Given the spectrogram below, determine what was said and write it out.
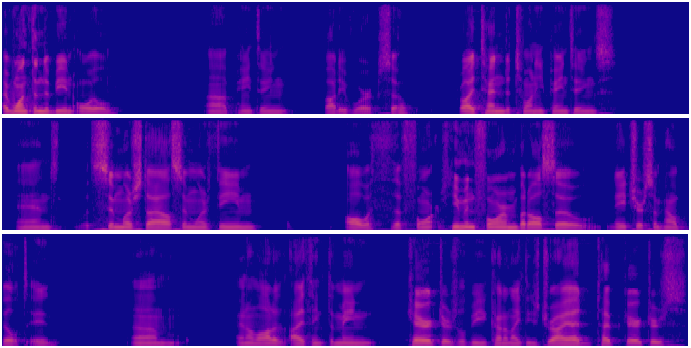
I want them to be an oil uh, painting body of work. So probably 10 to 20 paintings and with similar style, similar theme, all with the form, human form, but also nature somehow built in. Um, and a lot of, I think the main characters will be kind of like these dryad type characters.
